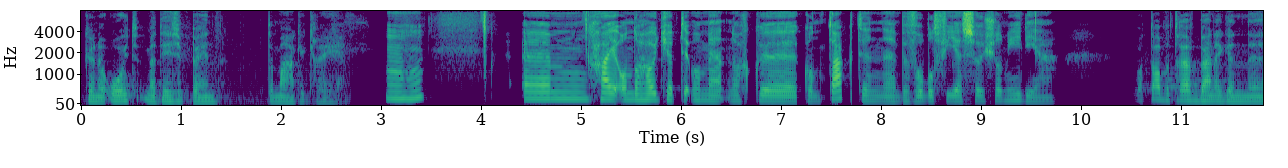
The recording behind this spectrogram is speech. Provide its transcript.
kunnen ooit met deze pijn te maken krijgen. Mm Um, ga je onderhoud je op dit moment nog uh, contacten, uh, bijvoorbeeld via social media? Wat dat betreft ben ik een, uh,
